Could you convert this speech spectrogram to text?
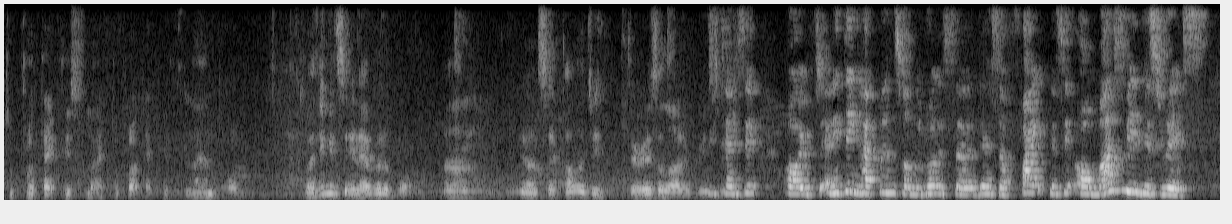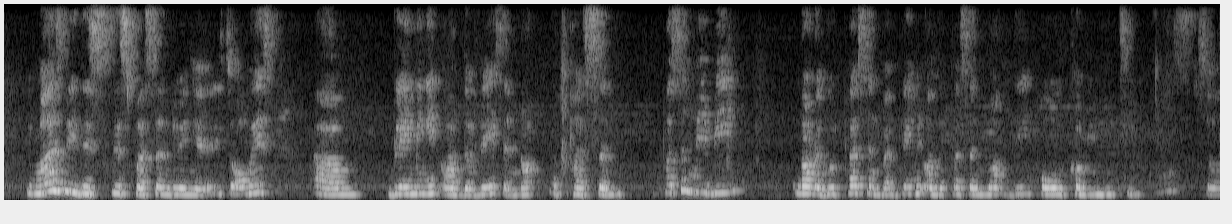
to protect his life, to protect his land, or I think it's inevitable. Um, you know, in psychology, there is a lot of We You can say, oh, if anything happens on the road, it's a, there's a fight. They say, oh, must be this race. It must be this this person doing it. It's always um, blaming it on the race and not the person. The person may be not a good person, but blame it on the person, not the whole community. So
